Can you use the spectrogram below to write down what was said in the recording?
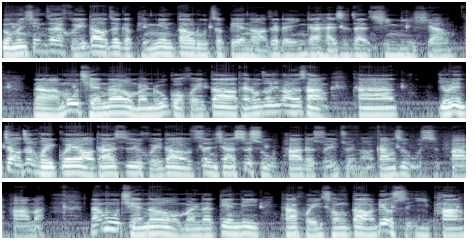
我们现在回到这个平面道路这边哦，这里应该还是在新义乡。那目前呢，我们如果回到台东洲际棒球场，它有点校正回归哦，它是回到剩下四十五趴的水准哦，刚刚是五十八趴嘛。那目前呢，我们的电力它回充到六十一趴，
